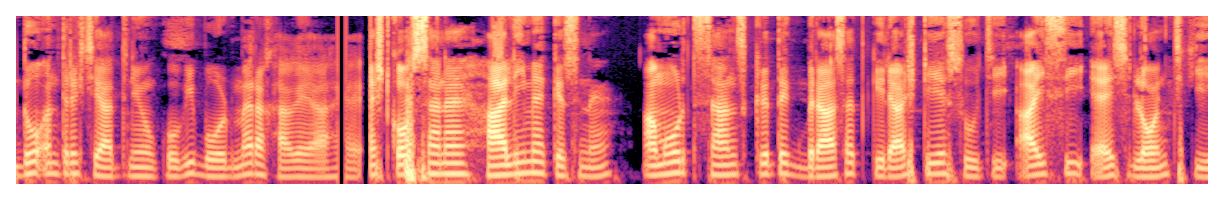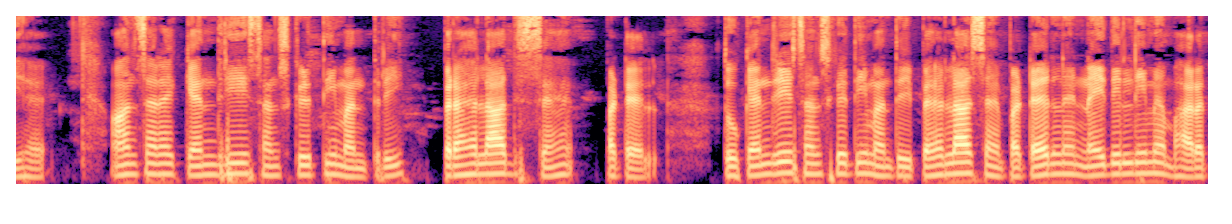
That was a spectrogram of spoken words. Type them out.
दो अंतरिक्ष यात्रियों को भी बोर्ड में रखा गया है। नेक्स्ट क्वेश्चन है, हाल ही में किसने अमूर्त सांस्कृतिक विरासत की राष्ट्रीय सूची आईसीएच लॉन्च की है? आंसर है केंद्रीय संस्कृति मंत्री प्रहलाद सिंह पटेल। तो केंद्रीय संस्कृति मंत्री प्रहलाद सिंह पटेल ने नई दिल्ली में भारत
